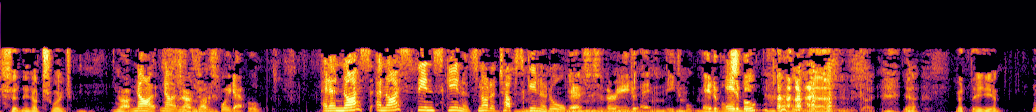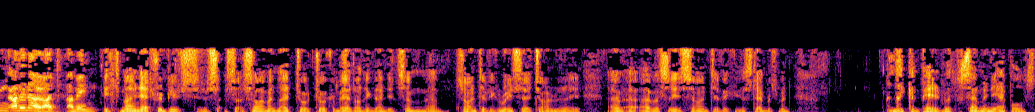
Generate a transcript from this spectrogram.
certainly not sweet. No, No, no. no, it's not a sweet apple. And a nice, a nice thin skin. It's not a tough skin at all. Yes, it's a very eat- eatable, edible. Edible. skin. yeah, but the uh, I don't know. I, I mean, its main attributes, S- S- Simon, they talk, talk about. I think they did some um, scientific research on it, the uh, uh, overseas scientific establishment, and they compared it with so many apples,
